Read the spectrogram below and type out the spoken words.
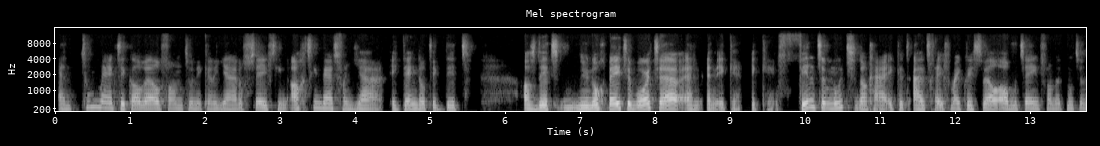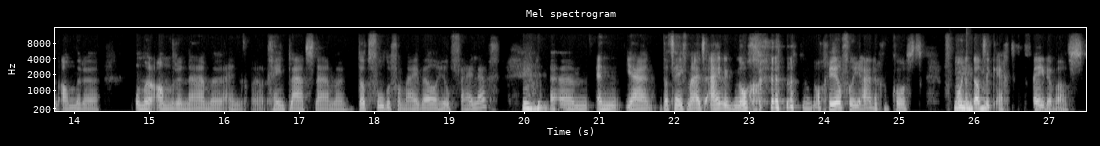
en toen merkte ik al wel van toen ik een jaar of 17, 18 werd, van ja, ik denk dat ik dit, als dit nu nog beter wordt hè, en, en ik, ik vind het moet, dan ga ik het uitgeven. Maar ik wist wel al meteen van het moet een andere, onder andere namen en eh, geen plaatsnamen. Dat voelde voor mij wel heel veilig. Mhm. Ehm, en ja, dat heeft me uiteindelijk nog, nog heel veel jaren gekost voordat Mhm. ik echt was.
